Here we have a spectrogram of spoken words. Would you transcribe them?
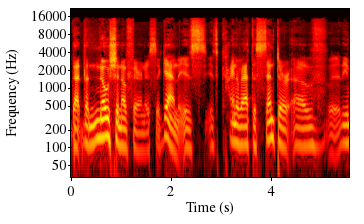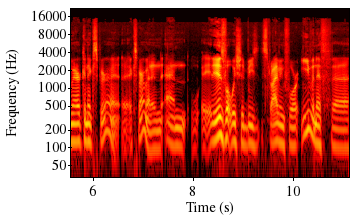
that the notion of fairness again is is kind of at the center of uh, the American experiment experiment and and it is what we should be striving for even if uh,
